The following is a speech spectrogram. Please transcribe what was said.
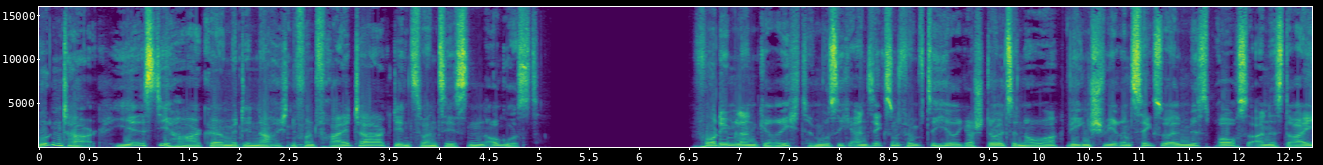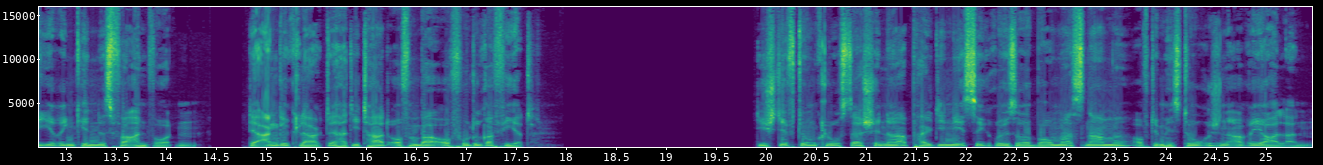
Guten Tag, hier ist die Hake mit den Nachrichten von Freitag, den 20. August. Vor dem Landgericht muss sich ein 56-jähriger Stolzenauer wegen schweren sexuellen Missbrauchs eines dreijährigen Kindes verantworten. Der Angeklagte hat die Tat offenbar auch fotografiert. Die Stiftung Kloster Schinner peilt die nächste größere Baumaßnahme auf dem historischen Areal an.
